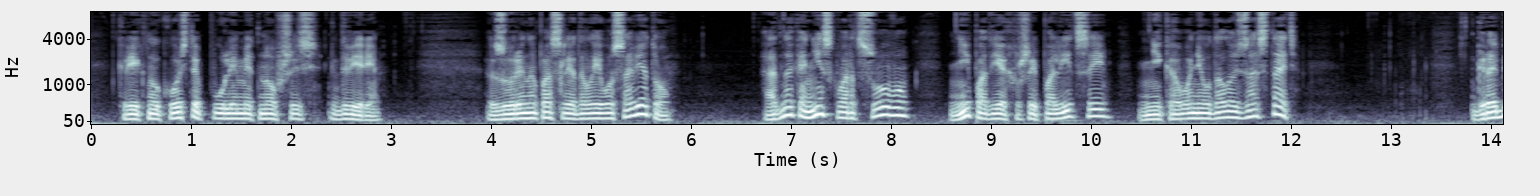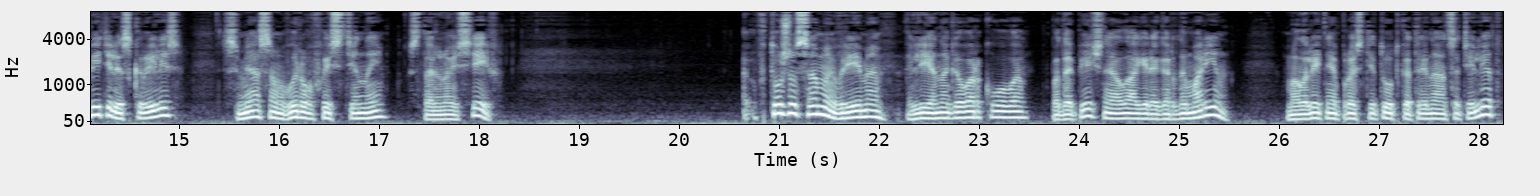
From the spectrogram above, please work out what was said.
— крикнул Костя, пулей метнувшись к двери. Зурина последовала его совету. Однако ни Скворцову, ни подъехавшей полиции никого не удалось застать. Грабители скрылись, с мясом вырвав из стены стальной сейф. В то же самое время Лена Говоркова, подопечная лагеря «Гардемарин», малолетняя проститутка 13 лет,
